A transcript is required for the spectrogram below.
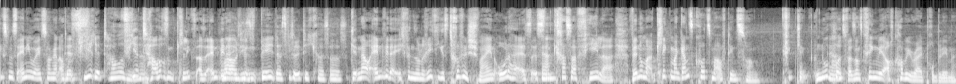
Xmas Anyway Song hat auch Der nur hat vier- 4000, 4000 Klicks. Also entweder Wow, ich dieses bin, Bild, das sieht richtig krass aus. Genau, entweder ich bin so ein richtiges Trüffelschwein oder es ist Ja. ein krasser Fehler. Wenn du mal, klick mal ganz kurz mal auf den Song. Klick, klick, nur Ja. kurz, weil sonst kriegen wir auch Copyright-Probleme.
